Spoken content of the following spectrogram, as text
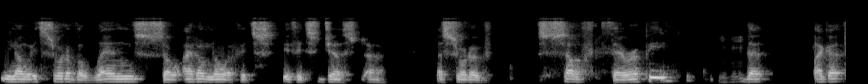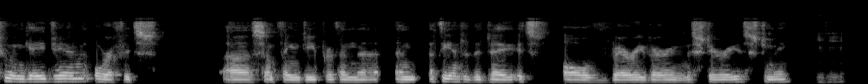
You know, it's sort of a lens, so I don't know if it's if it's just a, a sort of self therapy Mhm. that I got to engage in, or if it's uh, something deeper than that. And at the end of the day, it's all very, very mysterious to me. Mhm.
